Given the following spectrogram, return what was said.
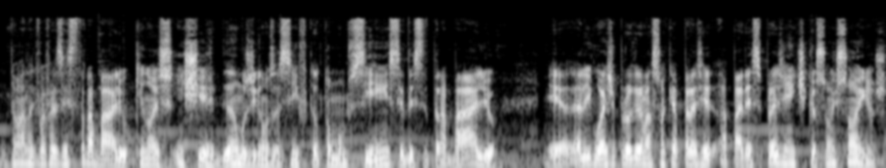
Então ela vai fazer esse trabalho. O que nós enxergamos, digamos assim, fica tomando ciência desse trabalho é a linguagem de programação que aparece para gente, que são os sonhos.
